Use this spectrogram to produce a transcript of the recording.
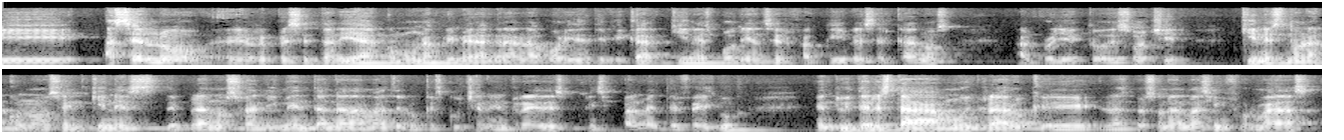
y hacerlo eh, representaría como una primera gran labor, identificar quiénes podrían ser factibles, cercanos al proyecto de Xochitl quienes no la conocen, quienes de plano se alimentan nada más de lo que escuchan en redes, principalmente Facebook. En Twitter está muy claro que las personas más informadas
